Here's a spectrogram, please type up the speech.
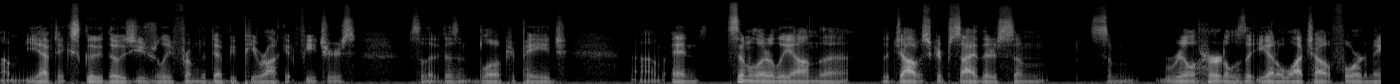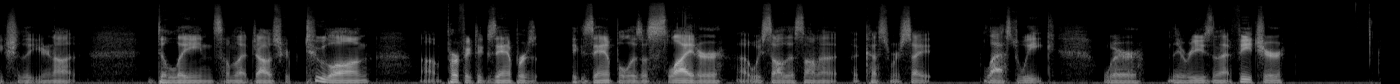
um, you have to exclude those usually from the WP Rocket features so that it doesn't blow up your page. Um, and similarly on the the JavaScript side, there's some some real hurdles that you got to watch out for to make sure that you're not delaying some of that JavaScript too long. Uh, perfect examples example is a slider. Uh, we saw this on a, a, customer site last week where they were using that feature,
